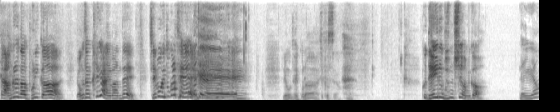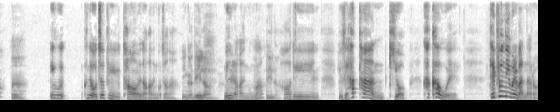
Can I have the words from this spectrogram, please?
아니, 안 그래도 나 보니까 영상 클릭 안 해봤는데 제목이 똑같아. 네. 이런 것도 했구나 싶었어요. 그 내일은 무슨 취재 갑니까? 내일요? 응. 이거 근데 어차피 다음에 나가는 거잖아. 그러니까 내일 나오는 거야. 내일 나가는 어, 건가? 내일 나. 아 내일 요새 핫한 기업 카카오의 대표님을 만나러.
